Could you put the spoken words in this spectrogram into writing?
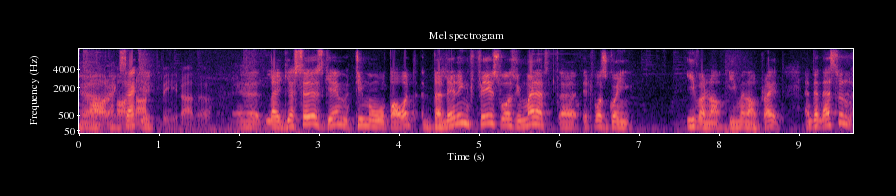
Yeah, or, exactly. or not be rather. Uh, like yesterday's game, team overpowered. The laning phase was you might have uh, it was going even out, even out, right? And then as soon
